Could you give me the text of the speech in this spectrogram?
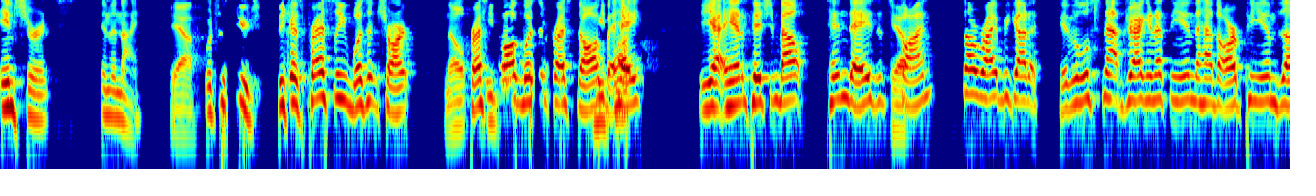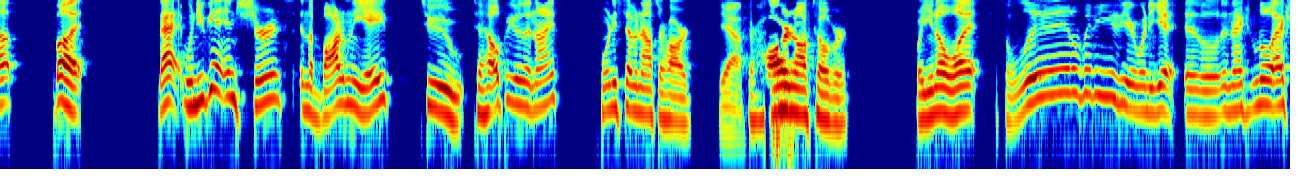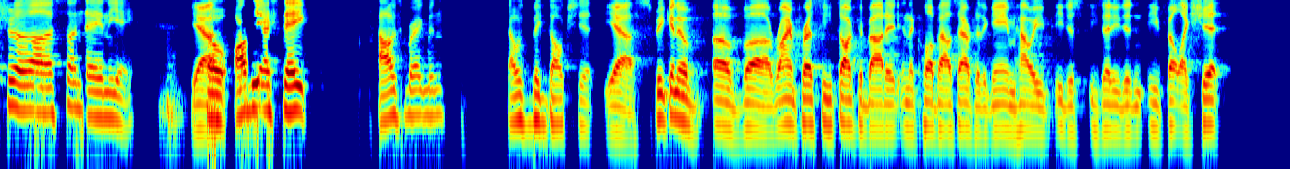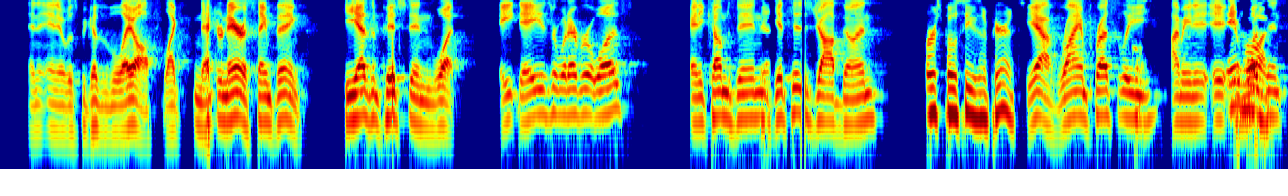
Insurance in the ninth Yeah. which was huge because presley wasn't sharp. No. press he- dog wasn't press dog he but hey yeah he hadn't pitched in about 10 days it's Yep. fine it's all right we got it a little snapdragon at the end that had the rpms up but that when you get insurance in the bottom of the eighth to to help you in the ninth 27 outs are hard Yeah. they're hard in october but you know what it's a little bit easier when you get a little- an extra little extra uh, sunday in the eighth Yeah. so rbi stake alex bregman that was big dog shit Yeah. Speaking of of uh, Ryan Presley, he talked about it in the clubhouse after the game. How he he just he said he didn't he felt like shit, and and it was because of the layoff. Like Hector Neris, same thing. He hasn't pitched in what eight days or whatever it was, and he comes in, Yeah. gets his job done. First postseason appearance. Yeah, Ryan Presley. I mean, it, it, it wasn't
